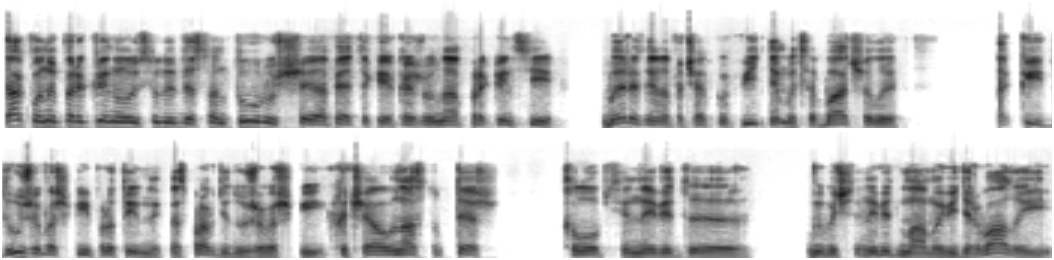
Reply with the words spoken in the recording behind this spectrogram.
Так, вони перекинули сюди десантуру. Ще опять-таки я кажу, наприкінці березня, на початку квітня, ми це бачили. Такий дуже важкий противник, насправді дуже важкий. Хоча у нас тут теж хлопці не від, е, вибачте, не від мами відірвали і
